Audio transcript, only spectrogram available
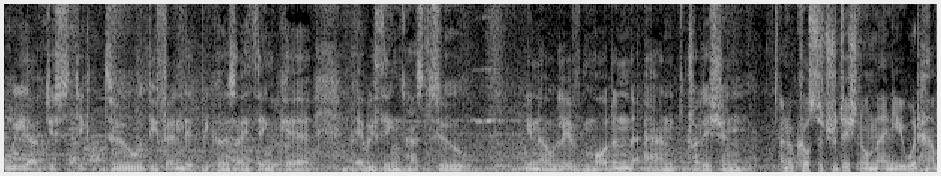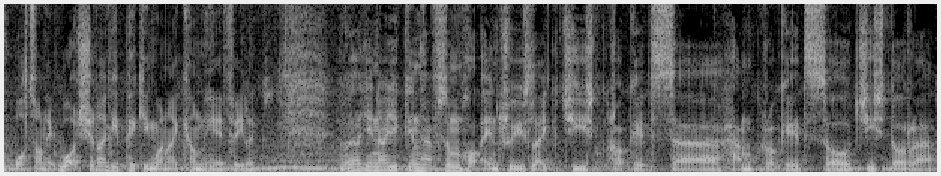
we are just stick to defend it because I think uh, everything has to, you know, live modern and tradition. And of course, the traditional menu would have what on it? What should I be picking when I come here, Felix? Well, you know, you can have some hot entries like cheese croquettes, uh, ham croquettes, or chistorra,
